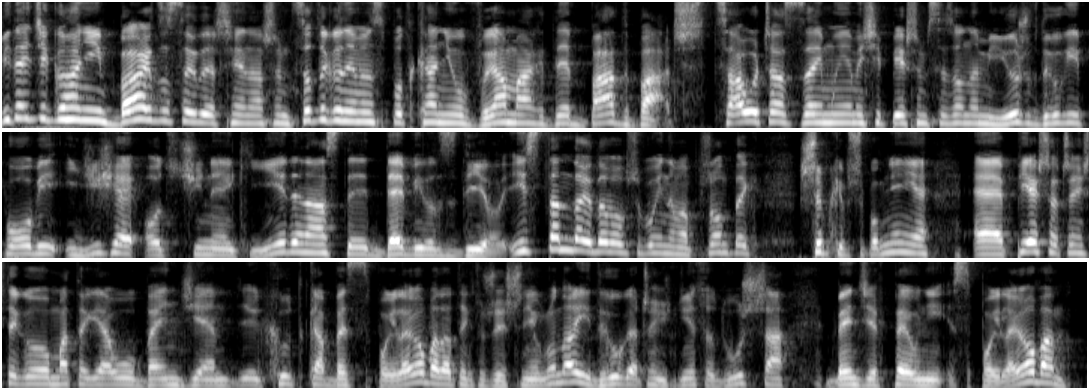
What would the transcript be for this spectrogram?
Witajcie kochani bardzo serdecznie na naszym cotygodniowym spotkaniu w ramach The Bad Batch. Cały czas zajmujemy się pierwszym sezonem już w drugiej połowie i dzisiaj odcinek 11 Devil's Deal. I standardowo przypominam na początek, szybkie przypomnienie, e, pierwsza część tego materiału będzie krótka, bezspoilerowa dla tych, którzy jeszcze nie oglądali, druga część nieco dłuższa, będzie w pełni spoilerowa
